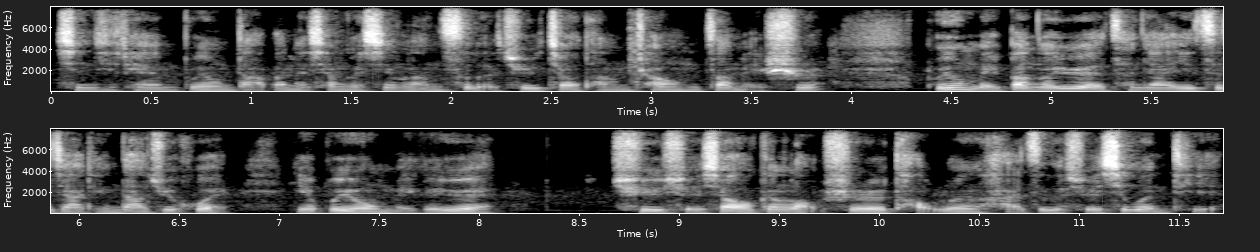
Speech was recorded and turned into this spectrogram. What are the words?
星期天不用打扮得像个新郎似的去教堂唱赞美诗，不用每半个月参加一次家庭大聚会，也不用每个月去学校跟老师讨论孩子的学习问题。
